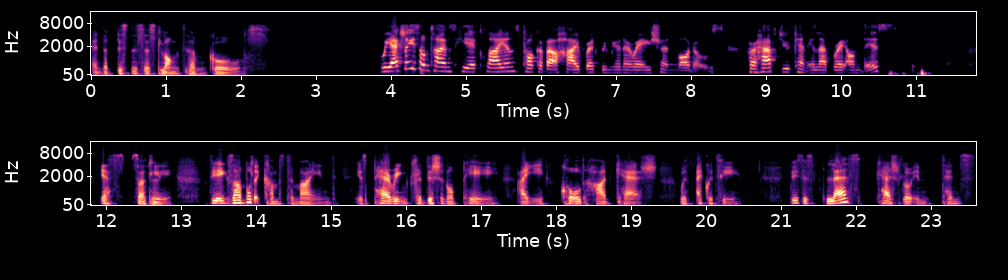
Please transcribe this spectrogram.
and the business's long term goals. We actually sometimes hear clients talk about hybrid remuneration models. Perhaps you can elaborate on this. Yes, certainly. The example that comes to mind is pairing traditional pay, i.e., cold hard cash, with equity. This is less cash flow intensive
